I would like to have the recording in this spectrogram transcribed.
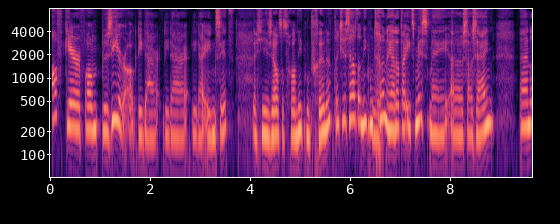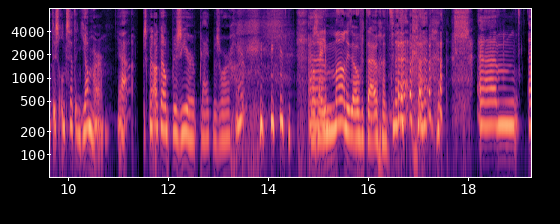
afkeer van plezier ook die, daar, die, daar, die daarin zit. Dat je jezelf dat vooral niet moet gunnen. Dat je jezelf dat niet moet gunnen, ja, dat daar iets mis mee eh, zou zijn. En dat is ontzettend jammer. Ja, dus ik ben ook wel een plezierpleitbezorger. Dat was helemaal niet overtuigend. Ehm, eh,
